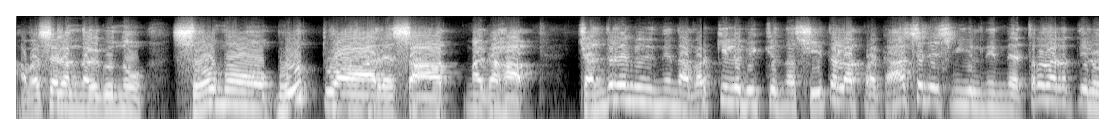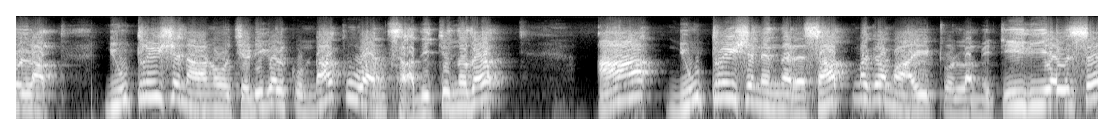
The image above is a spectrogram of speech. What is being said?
അവസരം നൽകുന്നു. സോമോ ഭൂത്വാരസാത്മക. ചന്ദ്രനിൽ നിന്ന് അവർക്ക് ലഭിക്കുന്ന ശീതള പ്രകാശരശ്മിയിൽ നിന്ന് എത്ര തരത്തിലുള്ള ന്യൂട്രീഷൻ ആണോ ചെടികൾക്ക് ഉണ്ടാക്കുവാൻ സാധിക്കുന്നത്? ആ ന്യൂട്രീഷൻ എന്ന രസാത്മകമായിട്ടുള്ള മെറ്റീരിയൽസ്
